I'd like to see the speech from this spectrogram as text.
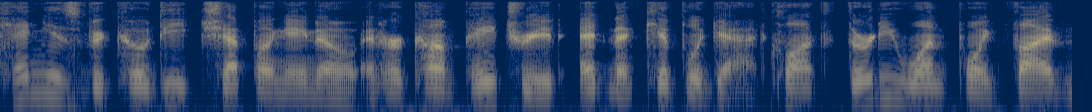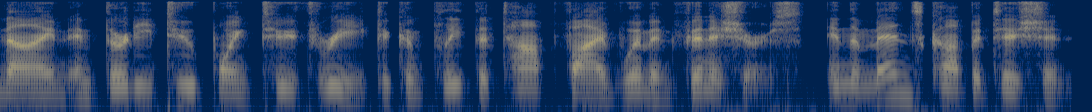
Kenya's Vicoty Chepngeno and her compatriot Edna Kiplagat clocked 31.59 and 32.23 to complete the top five women finishers. In the men's competition,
